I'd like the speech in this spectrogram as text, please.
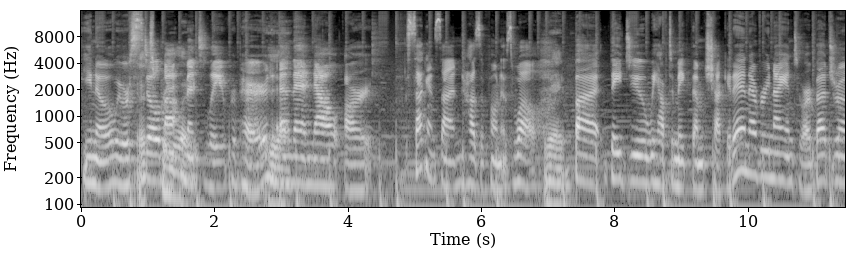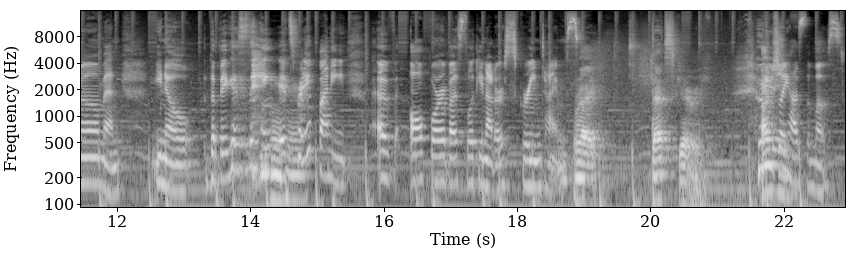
you know, we were still not late. mentally prepared. Yeah. And then now our second son has a phone as well. Right. But they do, we have to make them check it in every night into our bedroom. And, you know, the biggest thing, it's Mhm. pretty funny of all four of us looking at our screen times. Right. That's scary. Who I usually mean- has the most?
